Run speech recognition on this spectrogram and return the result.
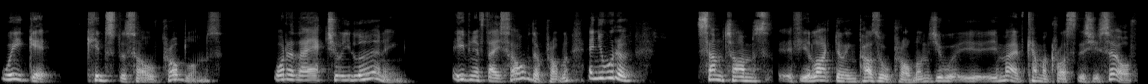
we get kids to solve problems. What are they actually learning? Even if they solve the problem. And you would have sometimes if you like doing puzzle problems you, you, you may have come across this yourself.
